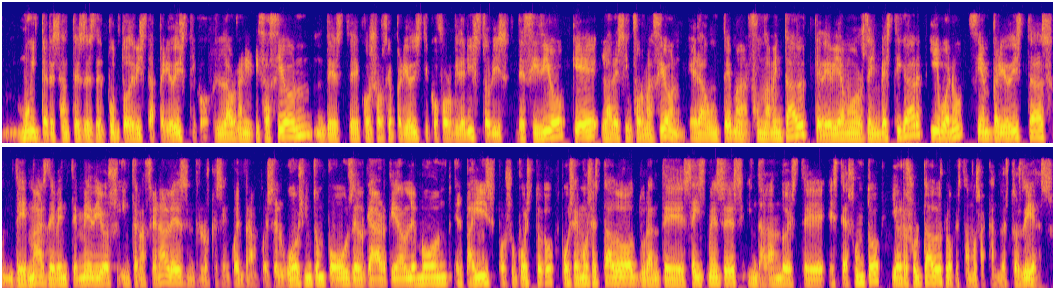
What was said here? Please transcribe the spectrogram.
muy interesantes desde el punto de vista periodístico. La organización de este consorcio periodístico Forbidden Histories decidió que la desinformación era un tema fundamental que debíamos de investigar y bueno, 100 periodistas de más de 20 medios internacionales, entre los que se encuentran pues el Washington Post, el Guardian, Le Monde, El País, por supuesto, pues hemos estado durante seis meses indagando este, este asunto y el resultado es lo que estamos sacando estos días.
